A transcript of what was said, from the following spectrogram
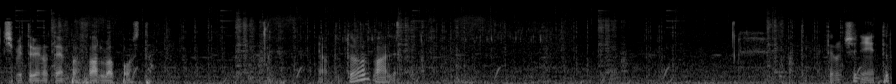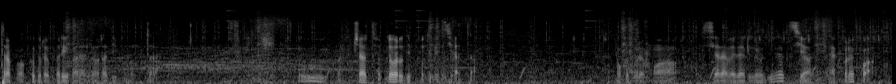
ci mette meno tempo a farlo apposta. Andiamo tutto normale. Attualmente non c'è niente, tra poco dovrebbe arrivare l'ora di punta. Uh, certo, l'ora di punta è iniziata. Tra poco dovremmo iniziare a vedere le ordinazioni, eccole qua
